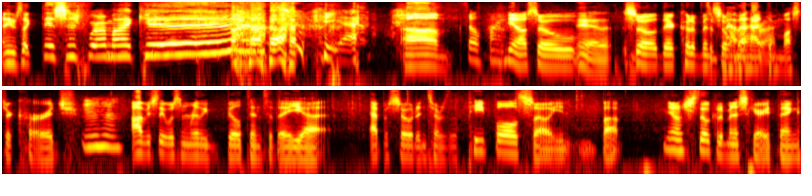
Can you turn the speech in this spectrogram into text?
and he was like, "This is for my kids." yeah. Um, So funny. you know, so Yeah. so there could have been someone that had to muster courage. Mm-hmm. Obviously, it wasn't really built into the uh, episode in terms of the people. So, you, but you know, still could have been a scary thing.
